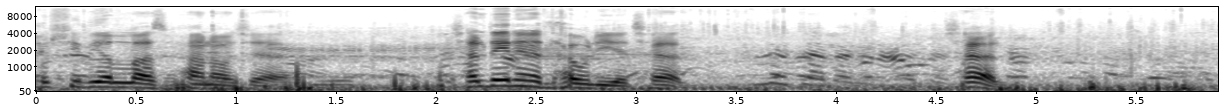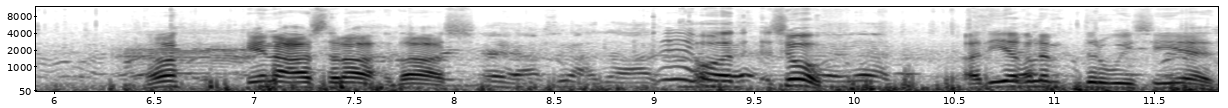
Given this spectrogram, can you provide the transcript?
كلشي ديال الله سبحانه وتعالى. شحال دايرين هاد الحوليات؟ شحال؟ شحال؟ ها؟ كاينة 10 11 إيه 10 11 ايوا هاد- شوف هذه يغلم الدرويشيات.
